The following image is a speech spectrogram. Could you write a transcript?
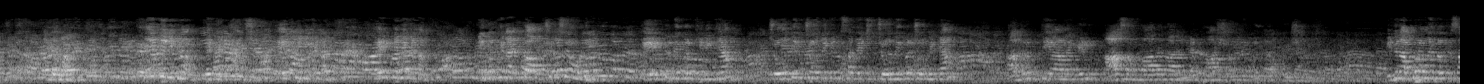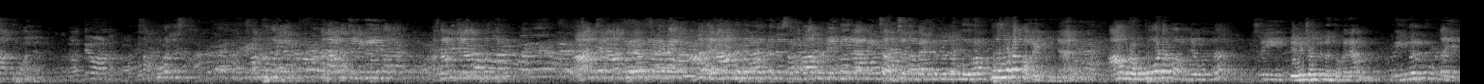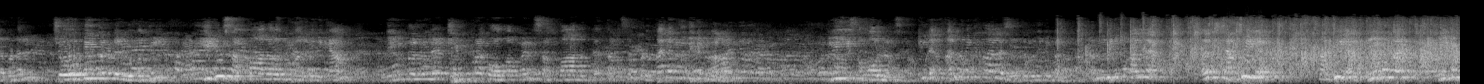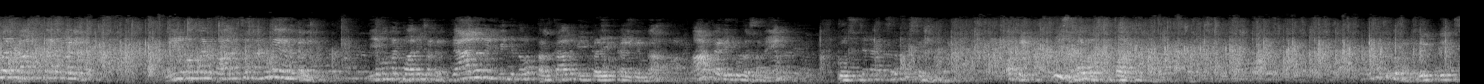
കേട്ടിരിക്കണം കേട്ടിരിക്കണം. കേട്ടിരിക്കണം. കേട്ടിരിക്കണം. നിങ്ങൾക്ക് രണ്ട് ഓപ്ഷൻസേ ഉള്ളൂ. കേട്ട് നിങ്ങൾക്ക് ഇരിക്കാം ചോദ്യം ചോദിക്കുന്ന സമയത്ത് ചോദ്യങ്ങൾ ചോദിക്കാം. അതൃപ്തിയാണെങ്കിൽ ആ സംവാദകാരന്റെ ഭാഷണം നിങ്ങൾക്ക് അപേക്ഷിക്കാം ഇതിനപ്പുറം നിങ്ങൾക്ക് സാധ്യമല്ല. അതാണ് ജനകീയത അതാണ് ജനാധിപത്യം. ആ ജനാധിപത്യത്തിന്റെ ആ ജനാധിപത്യത്തിന്റെ സംവാദ വേദിയിലാണ് ചർച്ച നടക്കുന്നതെന്ന് ഉറപ്പോടെ പറയും ഞാൻ. ആ ഉറപ്പോടെ പറഞ്ഞുകൊണ്ട് ശ്രീ രവിചന്ദ്രൻ തുടരാം. നിങ്ങൾക്കുള്ള ഇടപെടൽ ചോദ്യങ്ങളുടെ രൂപത്തിൽ ഇരു സംവാദവും നൽകിയിരിക്കാം. നിങ്ങളുടെ ക്ഷിപ്രകോപങ്ങൾ സംവാദത്തെ തടസ്സപ്പെടുത്താൻ അനുവദിക്കുന്നതാണ്. പ്ലീസ് ഓൾഡേഴ്സ് ഇല്ല അനുവദിക്കുന്നതല്ല നിയമങ്ങൾ പാലിച്ച് തന്നെയാണ് കളി നിയമങ്ങൾ പാലിച്ചാണ് ഗാലറിയിൽ ഇരിക്കുന്നവർ തൽക്കാലം ഈ കളിയിൽ കളിക്കുന്ന ആ കളിക്കുള്ള സമയം ക്വസ്റ്റ്യൻ ആൻസർ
